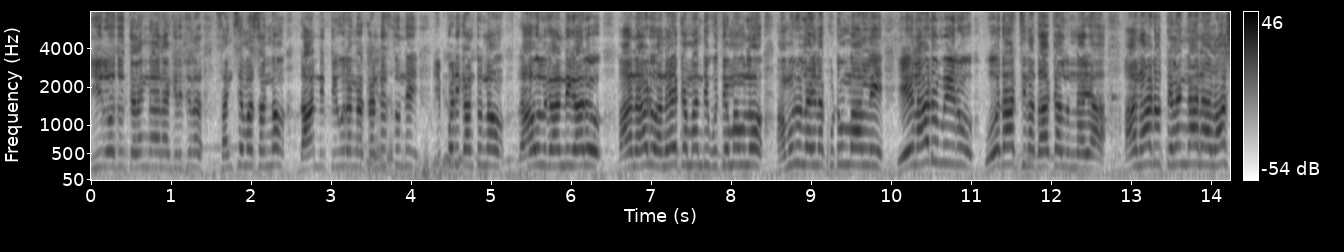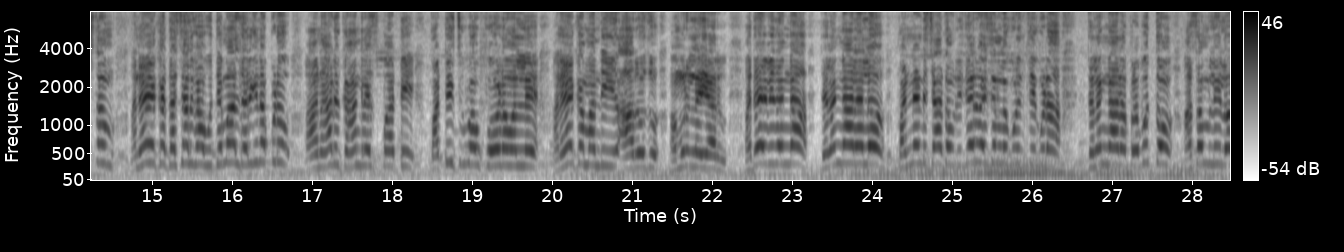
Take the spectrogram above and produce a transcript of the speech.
ఈరోజు తెలంగాణ గిరిజన సంక్షేమ సంఘం దాన్ని తీవ్రంగా ఖండిస్తుంది. ఇప్పటికంటున్నాం రాహుల్ గాంధీ గారు ఆనాడు అనేక మంది ఉద్యమంలో అమరులైన కుటుంబాల్ని ఏనాడు మీరు ఓదార్చిన దాఖలు ఉన్నాయా ఆనాడు తెలంగాణ రాష్ట్రం అనేక దశలుగా ఉద్యమాలు జరిగినప్పుడు ఆనాడు కాంగ్రెస్ పార్టీ పట్టించుకోకపోవడం వల్లే అనేక మంది ఆ రోజు అమరులయ్యారు. అదేవిధంగా తెలంగాణలో పన్నెండు శాతం రిజర్వేషన్ల గురించి కూడా తెలంగాణ ప్రభుత్వం అసెంబ్లీలో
